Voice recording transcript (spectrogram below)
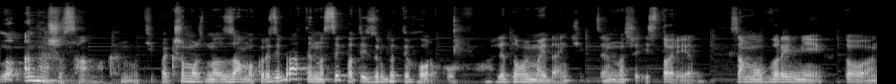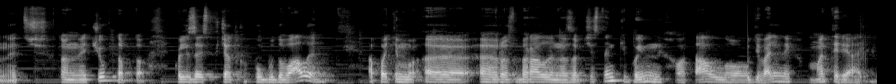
ну а на що замок? Ну, типу, якщо можна замок розібрати, насипати і зробити горку, оглядовий майданчик. Це наша історія. Так само в Римі, хто не хто не чув, тобто колізей спочатку побудували, а потім е, е, розбирали на запчастинки, бо їм не хватало будівельних матеріалів.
